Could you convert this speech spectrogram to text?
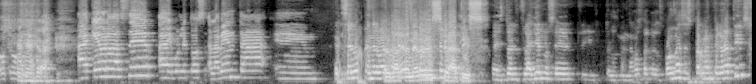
otro. ¿A qué hora va a ser? Hay boletos a la venta. eh, El, celu- en el El bartanero, bartanero es gratis. Esto, el flyer, no sé si te los mandamos para que los pongas, es totalmente gratis.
